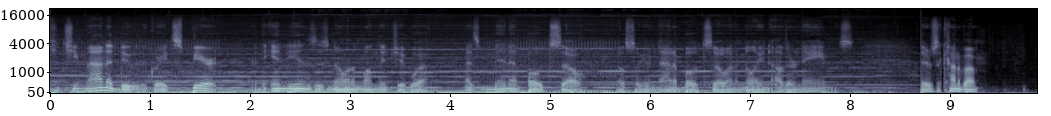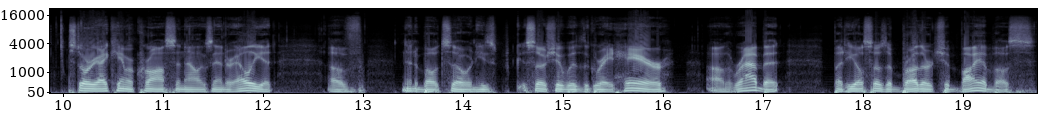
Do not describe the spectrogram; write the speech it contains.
Kichimanadu, the great spirit, and the Indians is known among the Ojibwa as Minabotso. You Also hear Nanabotso and a million other names. There's a kind of a story I came across in Alexander Elliot of Ninabotso, and he's associated with the great hare, uh, the rabbit, but he also has a brother, Chibiabos,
